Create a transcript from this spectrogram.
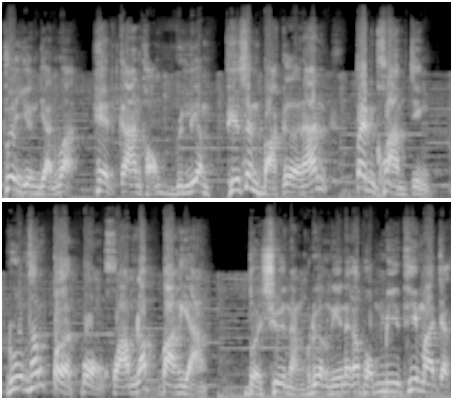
เพื่อยืนยันว่าเหตุการณ์ของวิลเลียมพิเซนบาร์เกอร์นั้นเป็นความจริง รวมทั้งเปิดโป่งความลับบางอย่าง โดยชื่อหนังเรื่องนี้นะครับผมมีที่มาจาก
